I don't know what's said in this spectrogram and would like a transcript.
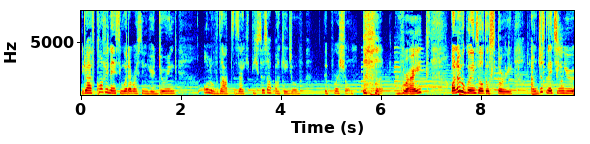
you don't have confidence in whatever thing you're doing. All of that is like the total package of depression, right? We're not going into all the story. I'm just letting you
